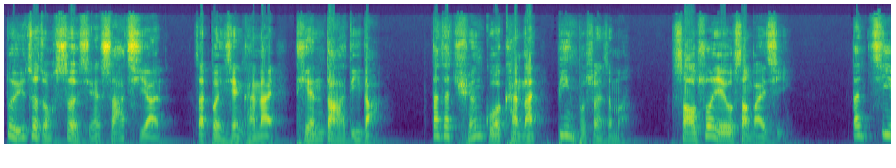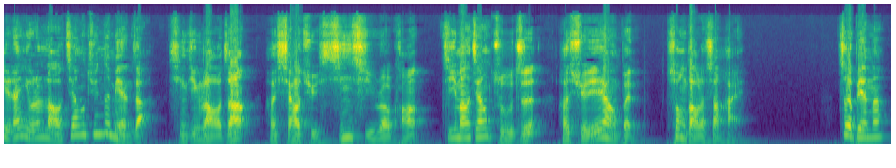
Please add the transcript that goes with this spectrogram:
对于这种涉嫌杀妻案，在本县看来天大地大，但在全国看来并不算什么，少说也有上百起。但既然有了老将军的面子，刑警老张和小曲欣喜若狂，急忙将组织和血液样本送到了上海。这边呢，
